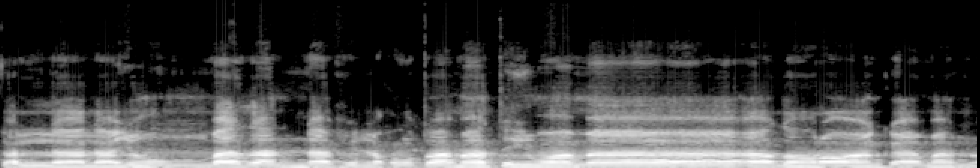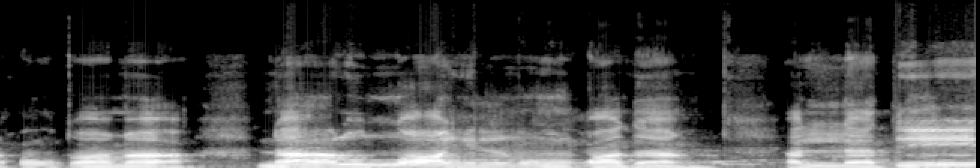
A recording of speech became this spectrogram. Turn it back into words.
كلا لينبذن في الحطمة وما أدراك ما الحطمة. نار الله الموقدة التي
